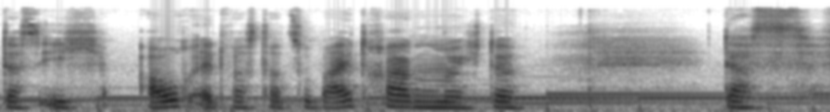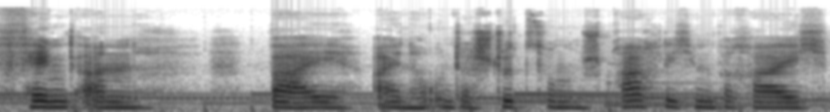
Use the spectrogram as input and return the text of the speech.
dass ich auch etwas dazu beitragen möchte. Das fängt an bei einer Unterstützung im sprachlichen Bereich.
